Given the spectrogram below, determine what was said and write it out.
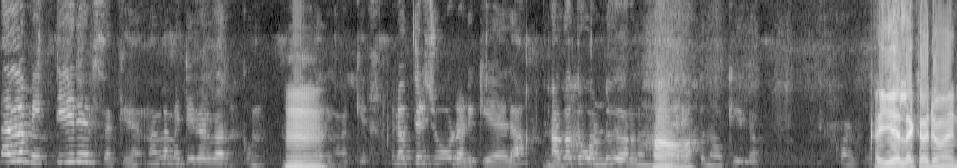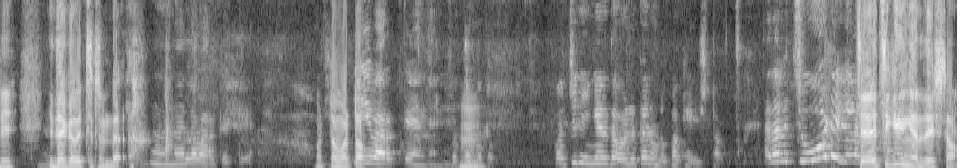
നല്ല മെറ്റീരിയൽസ് ഒക്കെ നല്ല മെറ്റീരിയൽ വർക്കും ഉം. കാര്യങ്ങളൊക്കെ. പിന്നെ ഒത്തിരി ചൂടടിക്കുകയല്ല അകത്ത് കൊണ്ടുകയറുന്നു ഇട്ട് നോക്കിയല്ലോ. കയ്യല്ലൊക്കെ ഒരുമാതിരി ഇതൊക്കെ വെച്ചിട്ടുണ്ട്. ആ, നല്ല വർക്കൊക്കെ. വട്ടം വട്ടം. ഈ വർക്ക് തന്നെ. കൊച്ചിന് ഇങ്ങനത്തെ ഒഴുക്കൻ ഉടുപ്പൊക്കെ ഇഷ്ടം. അതാണ് ചൂടില്ല. ചേച്ചിക്ക് ഇങ്ങനത്തെ ഇഷ്ടം.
